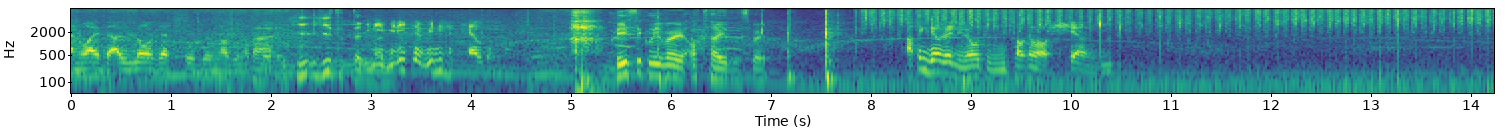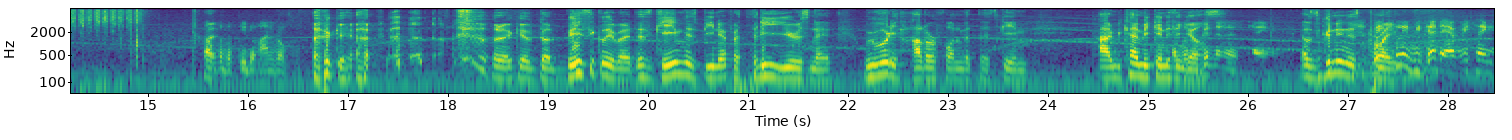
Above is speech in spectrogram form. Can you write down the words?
and why the Outlawz episodes are not being Uh, uploaded. he, here's the We need, man. we need to, we need to tell them. Basically, right, I'll tell you this, right. I think they already know because we're talking about shit on these. Stop with the hand rope. Okay. Alright, okay, I'm done. Basically, right, this game has been out for three years now. We've already had our fun with this game. And we can't make anything It was else. good in its time. It was good in its Basically, we did everything,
